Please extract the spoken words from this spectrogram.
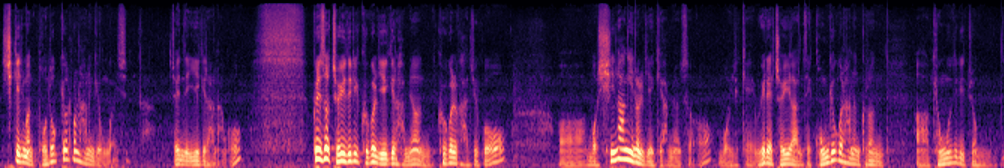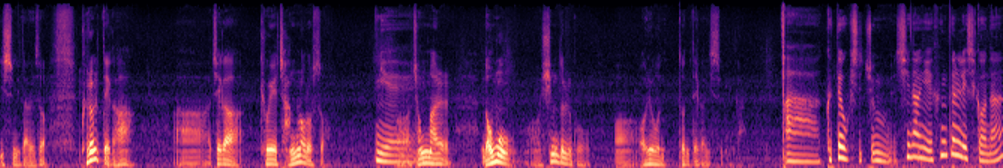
쉽게 얘기하면 도덕 결혼하는 경우가 있습니다. 저희들 얘기를 안 하고 그래서 저희들이 그걸 얘기를 하면 그걸 가지고 어, 뭐 신앙인을 얘기하면서 뭐 이렇게 외래 저희한테 공격을 하는 그런 어, 경우들이 좀 있습니다. 그래서 그럴 때가 아, 제가 교회 장로로서 예. 어, 정말 너무 어, 힘들고 어, 어려웠던 때가 있습니다. 아, 그때 혹시 좀 신앙이 흔들리시거나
